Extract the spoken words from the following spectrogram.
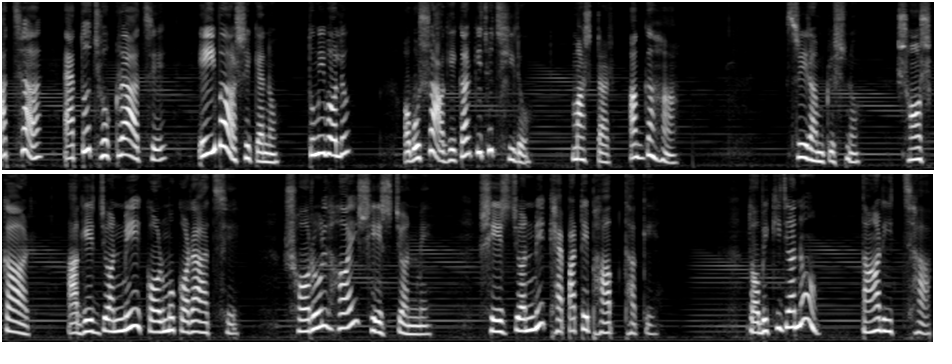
আচ্ছা এত ছোকরা আছে, এই বা আসে কেন? তুমি বলো। অবশ্য আগেকার কিছু ছিল। মাস্টার, আজ্ঞা, হাঁ। শ্রীরামকৃষ্ণ সংস্কার। আগের জন্মে কর্ম করা আছে। সরল হয় শেষ জন্মে। শেষ জন্মে খ্যাপাটে ভাব থাকে। তবে কি জানো? তার ইচ্ছা।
